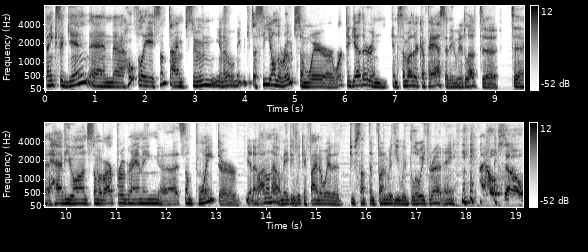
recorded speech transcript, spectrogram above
thanks again. And uh, hopefully, sometime soon, you know, maybe get to see you on the road somewhere or work together in, in some other capacity. We'd love to to have you on some of our programming uh, at some point, or you know, I don't know. Maybe we can find a way to do something fun with you with glowy thread. Hey, I hope so.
